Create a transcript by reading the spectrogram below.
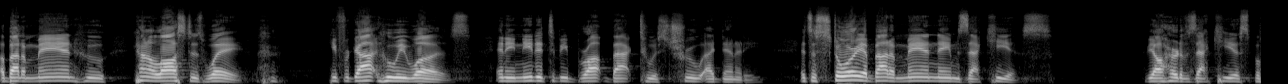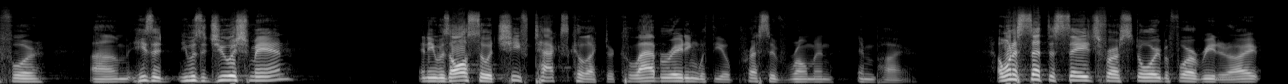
about a man who kind of lost his way. he forgot who he was, and he needed to be brought back to his true identity. It's a story about a man named Zacchaeus. Have y'all heard of Zacchaeus before? Um, he's a, he was a Jewish man, and he was also a chief tax collector, collaborating with the oppressive Roman Empire. I want to set the stage for our story before I read it, all right?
